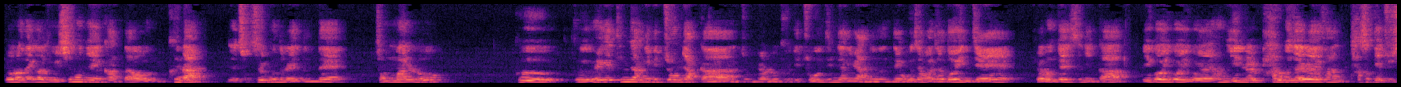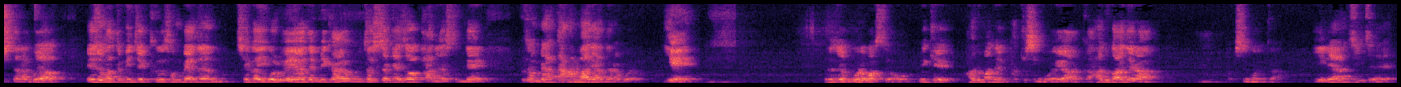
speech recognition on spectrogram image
결혼해가지고 신혼여행 갔다 온 그날 이제 첫 출근을 했는데 정말로 그, 그 회계 팀장님이 좀 약간 좀 별로 그렇게 좋은 팀장님이 아니었는데 오자마자 너 이제 결혼도 했으니까 이거 이거 이거 한 일을 바로 그 자리에서 한 다섯 개 주시더라고요. 예전 같으면 이제 그 선배는 제가 이걸 왜 해야 됩니까? 부터 시작해서 반응했을 텐데 그 선배가 딱 한마디 하더라고요. 예. 그래서 제가 물어봤어요. 어, 왜 이렇게 하루 만에 바뀌신 거예요? 그러니까 하루가 아니라 음. 바뀌신 거니까 이래야지 이제.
